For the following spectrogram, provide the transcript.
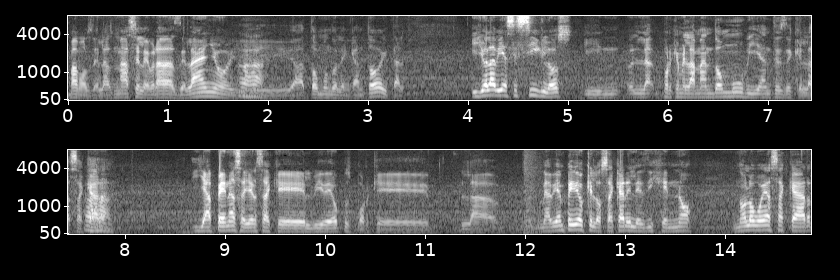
vamos, de las más celebradas del año y a todo mundo le encantó y tal. Y yo la vi hace siglos y la- porque me la mandó Movie antes de que la sacaran. Y apenas ayer saqué el video, pues porque la- me habían pedido que lo sacara y les dije no, no lo voy a sacar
